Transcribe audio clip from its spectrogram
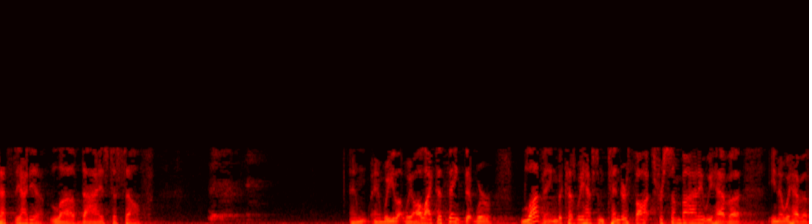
That's the idea. Love dies to self. And, and we, we all like to think that we're loving because we have some tender thoughts for somebody. We have a, you know, we have a,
